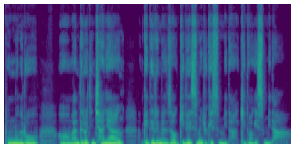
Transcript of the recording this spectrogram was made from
본문으로 어, 만들어진 찬양 함께 들으면서 기도했으면 좋겠습니다. 기도하겠습니다.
